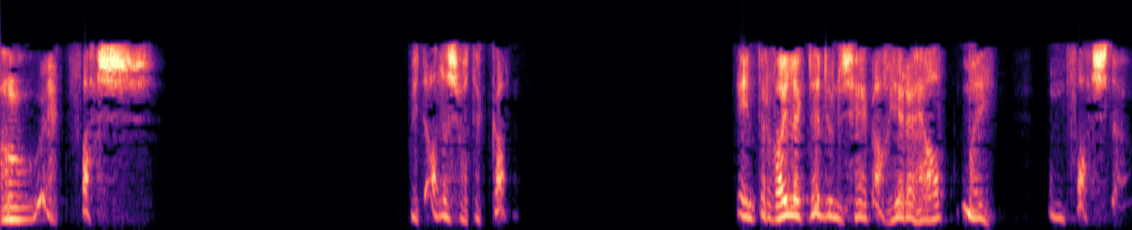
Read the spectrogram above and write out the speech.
Hou ek vas met alles wat ek kan. En terwyl ek dit doen, sê ek ag Here, help my om vas te hou.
